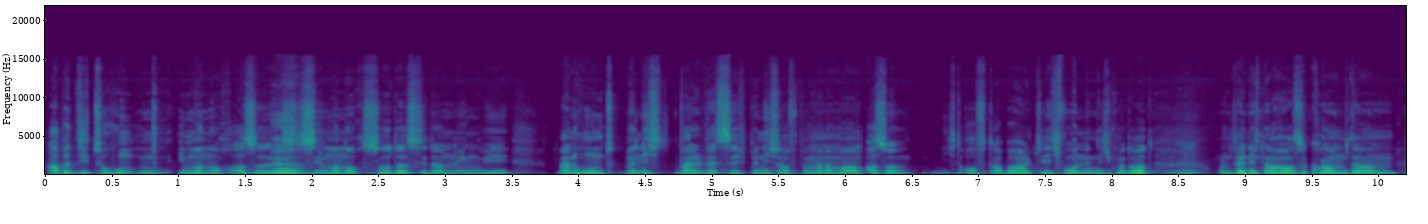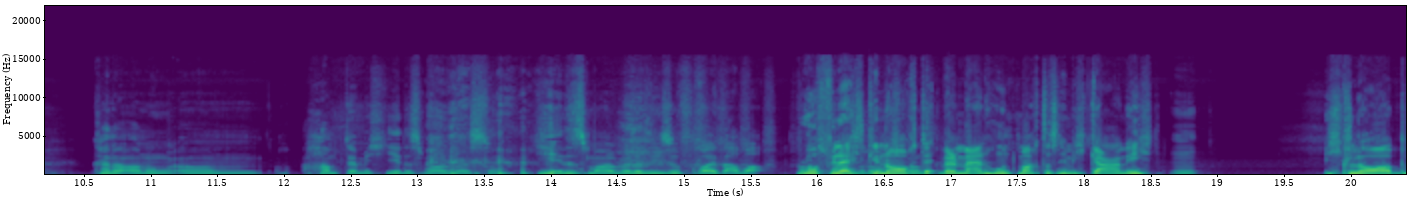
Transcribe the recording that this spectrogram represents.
Aber die zu humpen immer noch. Also Ja. es ist immer noch so, dass sie dann irgendwie. Mein Hund, wenn ich, weil weißt, ich bin nicht oft bei meiner Mom, also nicht oft, aber halt ich wohne nicht mehr dort. Mhm. Und wenn ich nach Hause komme, dann, keine Ahnung, ähm, hampt er mich jedes Mal, weißt du. jedes Mal, weil er sich so freut. Aber Bro, vielleicht genau, weil mein Hund macht das nämlich gar nicht. Mhm. Ich glaube,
